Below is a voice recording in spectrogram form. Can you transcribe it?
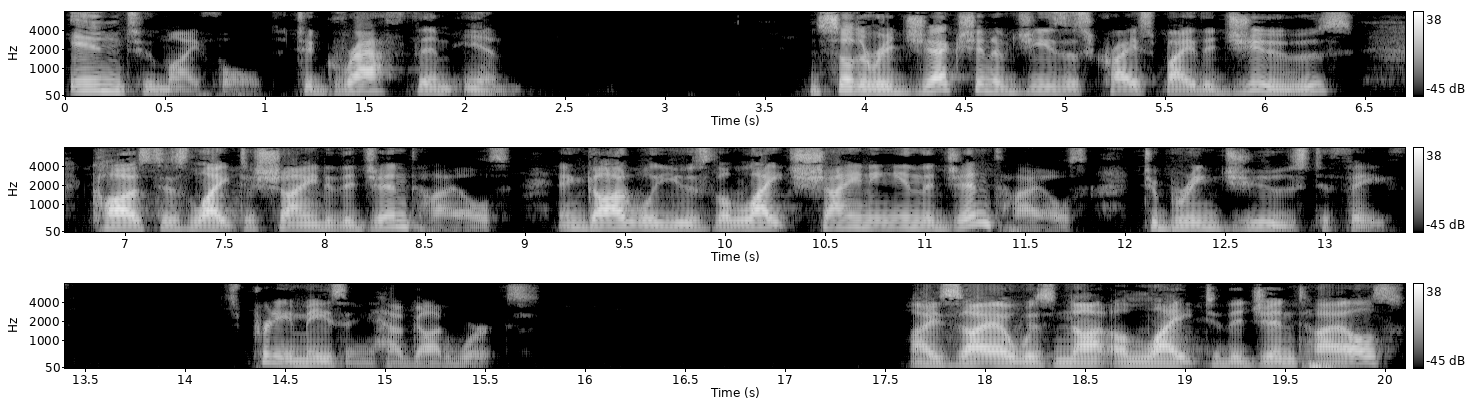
into my fold, to graft them in. And so the rejection of Jesus Christ by the Jews caused his light to shine to the Gentiles, and God will use the light shining in the Gentiles to bring Jews to faith. It's pretty amazing how God works. Isaiah was not a light to the Gentiles.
